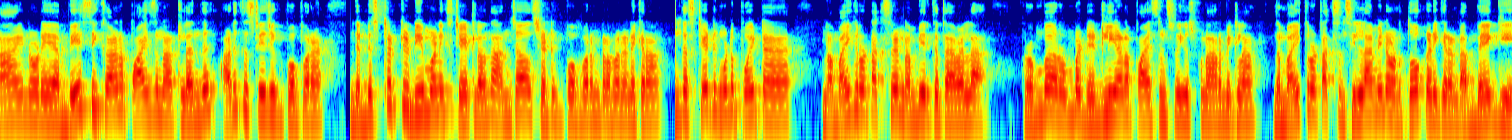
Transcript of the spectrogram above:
நான் என்னுடைய பேசிக்கான பாய்சன் இருந்து அடுத்த ஸ்டேஜுக்கு போக போகிறேன் இந்த டிஸ்ட்ரக்டிவ் டிமானிக் ஸ்டேட்டில் வந்து அஞ்சாவது ஸ்டேட்டுக்கு போக போகிறேன்ற மாதிரி நினைக்கிறேன். இந்த ஸ்டேட்டுக்கு மட்டும் போயிட்டேன். நான் மைக்ரோ டாக்ஸினே நம்பி இருக்க தேவையில்ல. ரொம்ப ரொம்ப டெட்லியான பாய்சன்ஸ் யூஸ் பண்ண ஆரம்பிக்கலாம். இந்த மைக்ரோ டாக்ஸன்ஸ் இல்லாமே நான் அவனை தோக்கடிக்கிறேன்டா பேகி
